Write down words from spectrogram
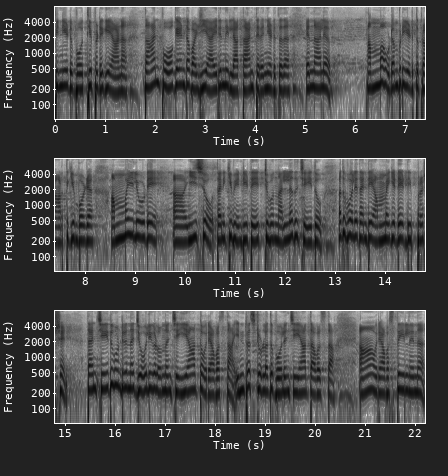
പിന്നീട് ബോധ്യപ്പെടുകയാണ്. താൻ പോകേണ്ട വഴിയായിരുന്നില്ല താൻ തിരഞ്ഞെടുത്തത്. എന്നാൽ അമ്മ ഉടമ്പടി എടുത്ത് പ്രാർത്ഥിക്കുമ്പോൾ അമ്മയിലൂടെ ഈശോ തനിക്ക് വേണ്ടിയിട്ട് ഏറ്റവും നല്ലത് ചെയ്തു. അതുപോലെ തന്റെ അമ്മയുടെ ഡിപ്രഷൻ താൻ ചെയ്തുകൊണ്ടിരുന്ന ജോലികളൊന്നും ചെയ്യാത്ത ഒരവസ്ഥ ഇൻട്രസ്റ്റ് ഉള്ളത് പോലും ചെയ്യാത്ത അവസ്ഥ. ആ ഒരു അവസ്ഥയിൽ നിന്ന്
